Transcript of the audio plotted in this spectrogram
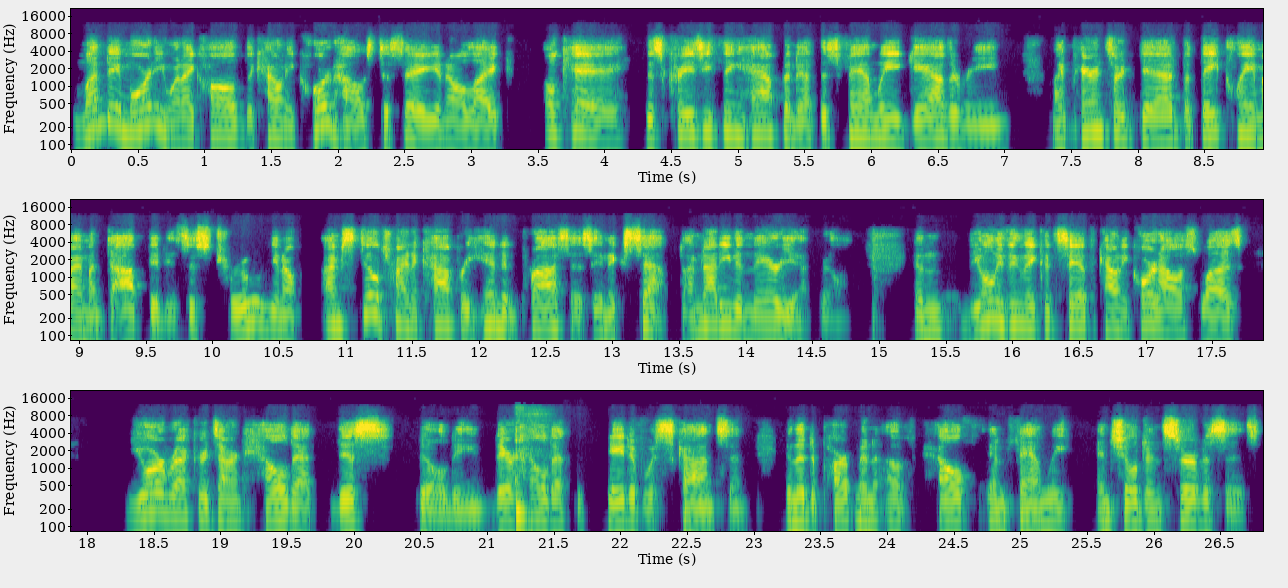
Monday morning, when I called the county courthouse to say, you know, like, okay, this crazy thing happened at this family gathering. My parents are dead, but they claim I'm adopted. Is this true? You know, I'm still trying to comprehend and process and accept. I'm not even there yet, really. And the only thing they could say at the county courthouse was, your records aren't held at this building. They're held at the state of Wisconsin in the Department of Health and Family and Children's Services.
